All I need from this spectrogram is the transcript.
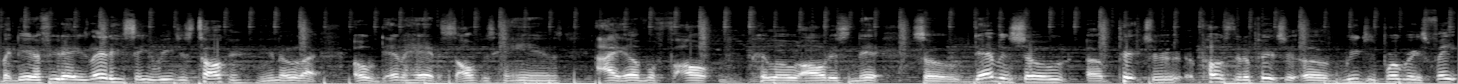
But then a few days later, he seen Regis talking, you know, like, oh, Devin had the softest hands I ever fought, pillow, all this and that. So Devin showed a picture, posted a picture of Regis Prograis' face,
